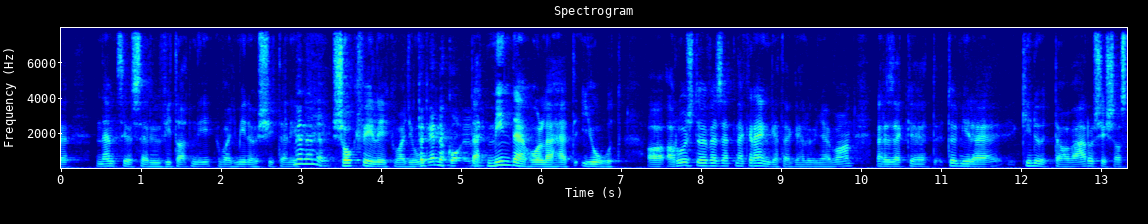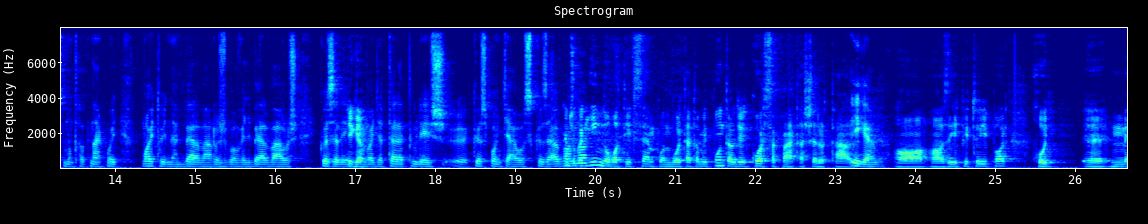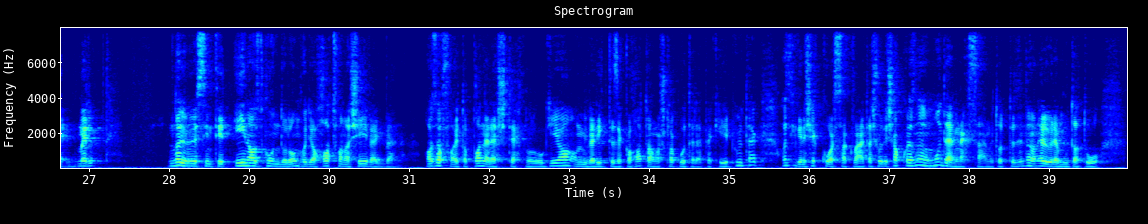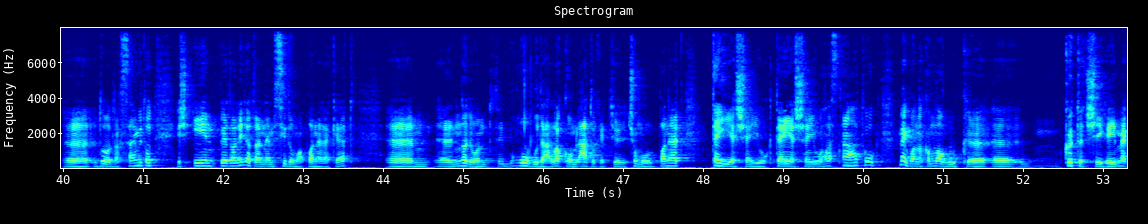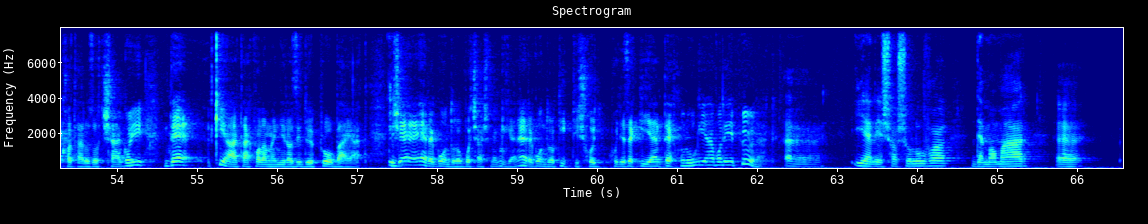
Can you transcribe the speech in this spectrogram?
nem célszerű vitatni vagy minősíteni. Nem, nem, nem. Sokfélék vagyunk, tehát, ennek a... tehát mindenhol lehet jót a, a rozsdővezetnek rengeteg előnye van, mert ezek többnyire kinőtte a város, és azt mondhatnánk, hogy majd, hogy nem belvárosban, vagy belváros közelében, Igen. vagy a település központjához közel van. Csak egy innovatív szempontból, tehát amit mondtál, hogy egy korszakváltás előtt áll Igen. A, az építőipar, hogy mert nagyon őszintén én azt gondolom, hogy a 60-as években az a fajta paneles technológia, amivel itt ezek a hatalmas lakótelepek épültek, az igenis egy korszakváltás volt, és akkor ez nagyon modernnek számított, ez egy nagyon előremutató dolognak számított, és én például egyáltalán nem szidom a paneleket, nagyon Óbudán lakom, látok egy csomó panelt, teljesen jók, teljesen jól használhatók, megvannak a maguk kötöttségei, meghatározottságai, de kiállták valamennyire az idő próbáját. És erre gondolok, bocsáss meg, igen, erre gondolok itt is, hogy, hogy ezek ilyen technológiával épülnek? Ilyen és hasonlóval, de ma már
